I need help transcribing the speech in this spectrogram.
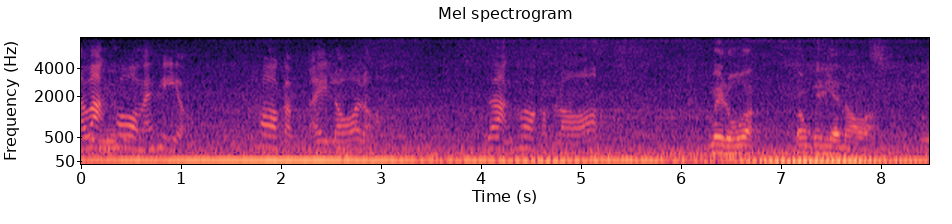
ระหว่างโท่อไหมพี่เอี่ยว ท่อกับไอ้ล้อเหรอระหว่างท่อกับล้อ ไม่รู้อะ ต้องไปเรียนเอาอะมี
